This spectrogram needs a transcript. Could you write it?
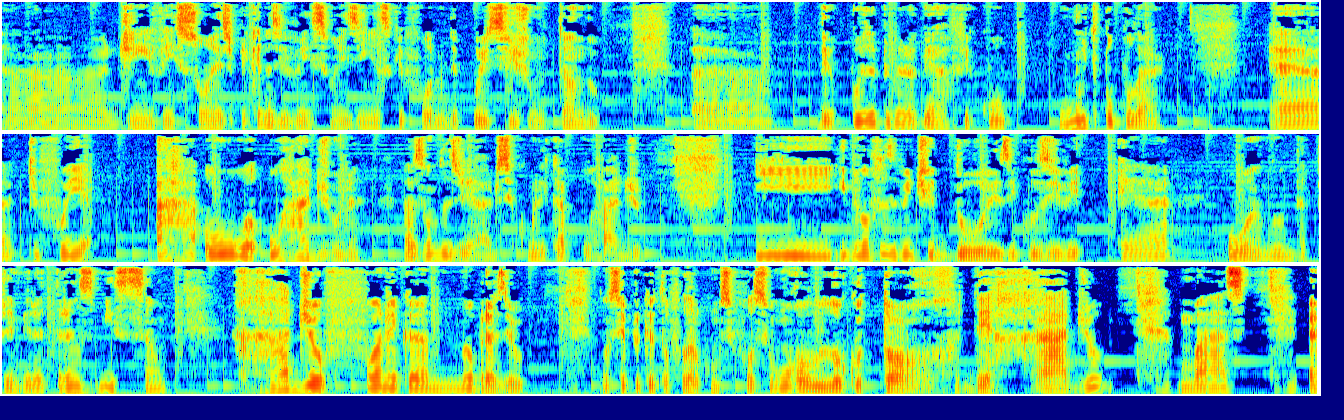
ah, de invenções, de pequenas invençõezinhas que foram depois se juntando, ah, depois da Primeira Guerra ficou muito popular, é, que foi a, o, o rádio, né? As ondas de rádio, se comunicar por rádio. E em 1922, inclusive, é o ano da primeira transmissão radiofônica no Brasil. Não sei porque eu estou falando como se fosse um locutor de rádio, mas é,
